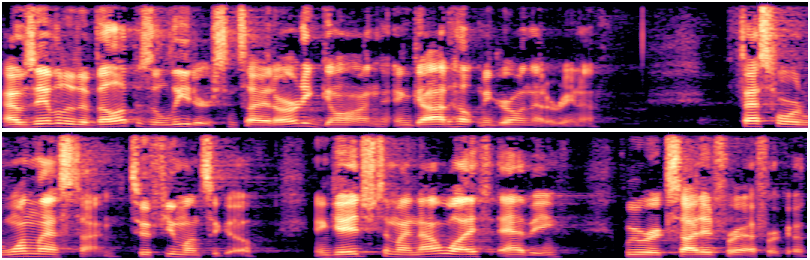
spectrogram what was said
I was able to develop as a leader since I had already gone, and God helped me grow in that arena. Fast forward one last time to a few months ago. Engaged to my now wife, Abby, we were excited for Africa.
